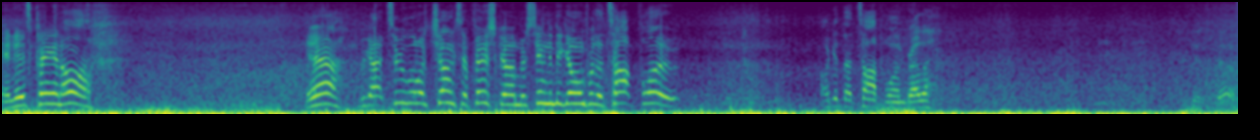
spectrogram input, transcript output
and it's paying off. Yeah, we got two little chunks of fish gum. They seem to be going for the top float. I'll get that top one, brother. Good stuff.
